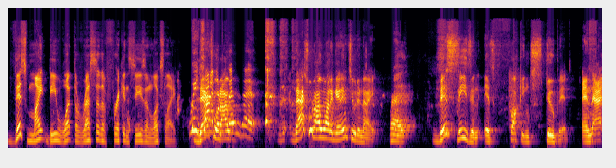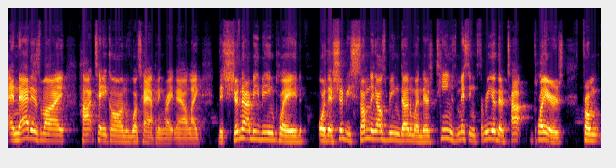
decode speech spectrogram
this might be what the rest of the freaking season looks like. We That's tried what to I- say that. that's what I want to get into tonight. Right. This season is fucking stupid. And that, and that is my hot take on what's happening right now. Like this should not be being played or there should be something else being done when there's teams missing three of their top players from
